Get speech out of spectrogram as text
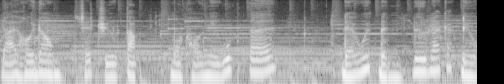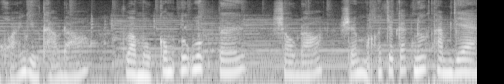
Đại hội đồng sẽ triệu tập một hội nghị quốc tế để quyết định đưa ra các điều khoản dự thảo đó và một công ước quốc tế sau đó sẽ mở cho các nước tham gia.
